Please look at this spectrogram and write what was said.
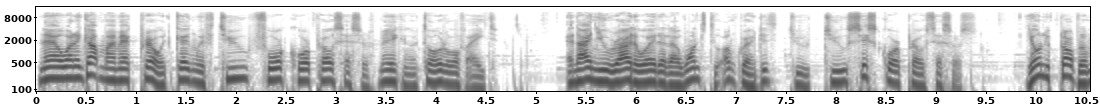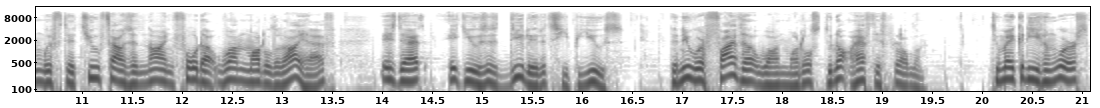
Now when I got my Mac Pro it came with two 4 core processors making a total of 8. And I knew right away that I wanted to upgrade it to two 6 core processors. The only problem with the 2009 4.1 model that I have is that it uses delidded CPUs. The newer 5.1 models do not have this problem. To make it even worse,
